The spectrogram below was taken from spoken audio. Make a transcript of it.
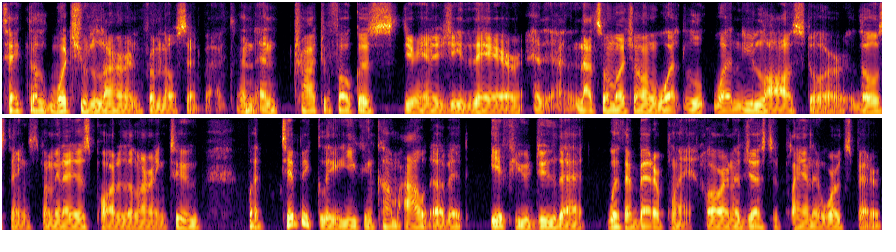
take the what you learn from those setbacks and and try to focus your energy there and not so much on what what you lost or those things i mean that is part of the learning too but typically you can come out of it if you do that with a better plan or an adjusted plan that works better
